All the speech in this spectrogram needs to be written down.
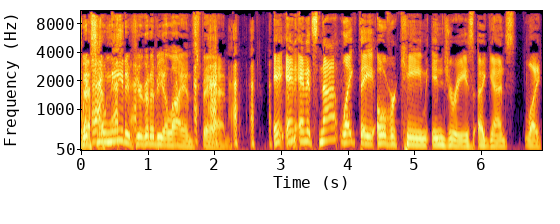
which you need if you're going to be a Lions fan. and, and and it's not like they overcame injuries against like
